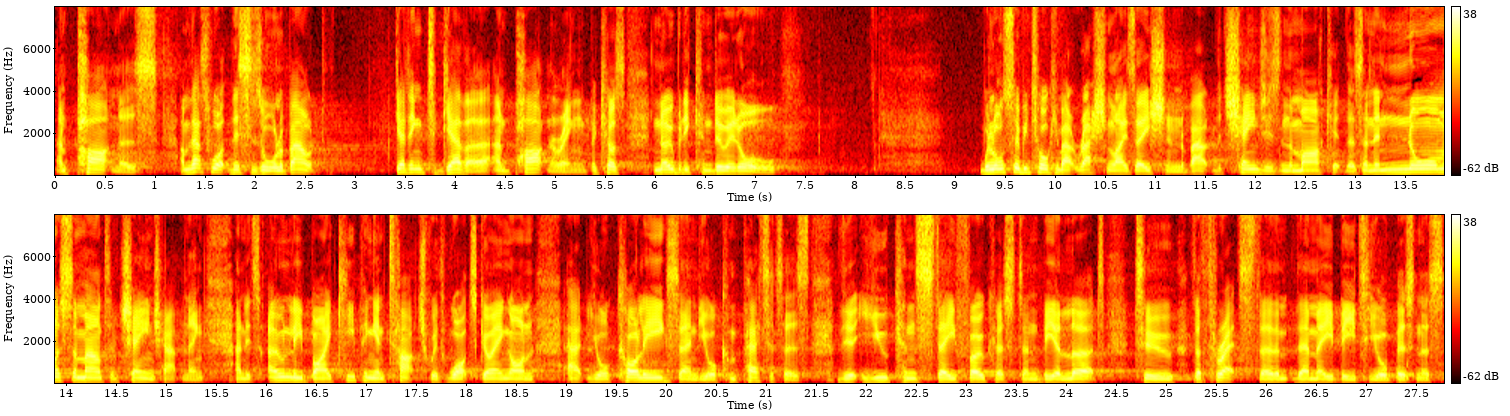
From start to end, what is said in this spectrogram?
and partners. I mean, that's what this is all about getting together and partnering because nobody can do it all. We'll also be talking about rationalization and about the changes in the market. There's an enormous amount of change happening, and it's only by keeping in touch with what's going on at your colleagues and your competitors that you can stay focused and be alert to the threats that there may be to your business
